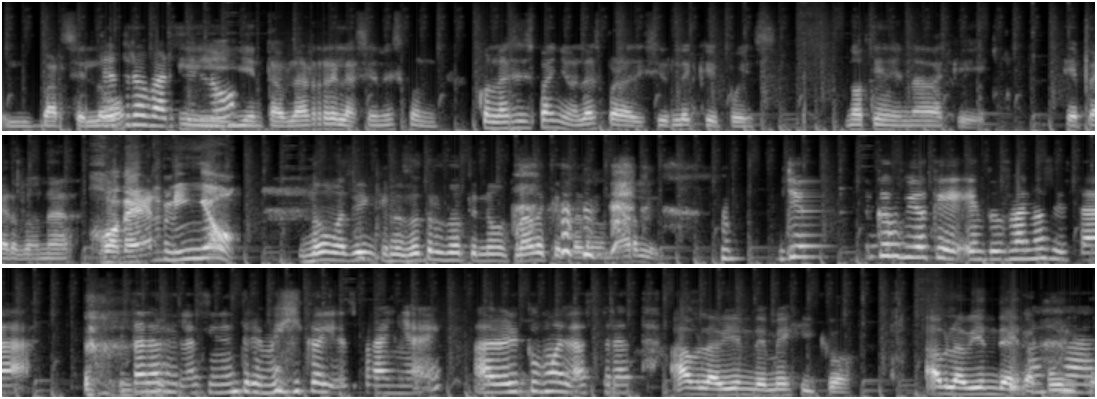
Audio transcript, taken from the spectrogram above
el Barceló, Y, entablar relaciones con, con las españolas para decirle que pues no tiene nada que, que perdonar. ¡Joder, niño! No, más bien que nosotros no tenemos nada que perdonarles. Yo confío que en tus manos está, está la relación entre México y España, ¿eh? A ver cómo las trata. Habla bien de México, habla bien de Acapulco.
